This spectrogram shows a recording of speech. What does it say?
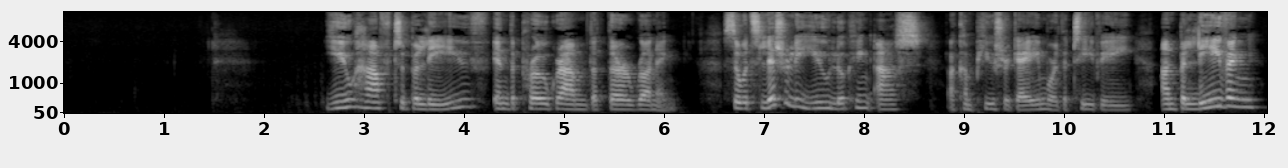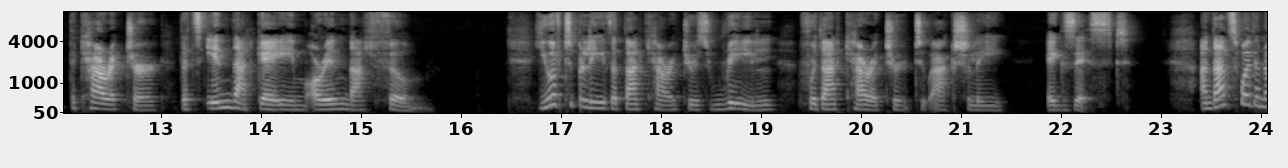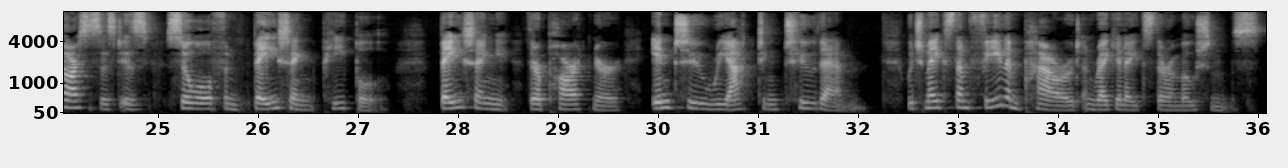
You have to believe in the program that they're running. So it's literally you looking at a computer game or the TV and believing the character that's in that game or in that film. You have to believe that that character is real for that character to actually exist. And that's why the narcissist is so often baiting people baiting their partner into reacting to them, which makes them feel empowered and regulates their emotions.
